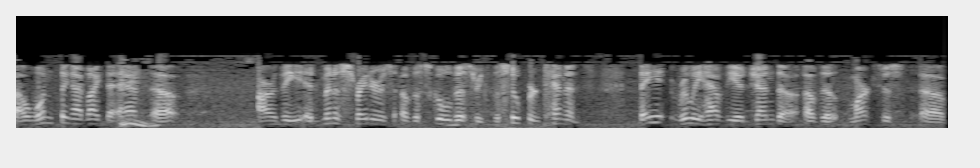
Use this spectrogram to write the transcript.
Uh, one thing I'd like to add uh, are the administrators of the school district, the superintendents. They really have the agenda of the Marxist. Uh,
